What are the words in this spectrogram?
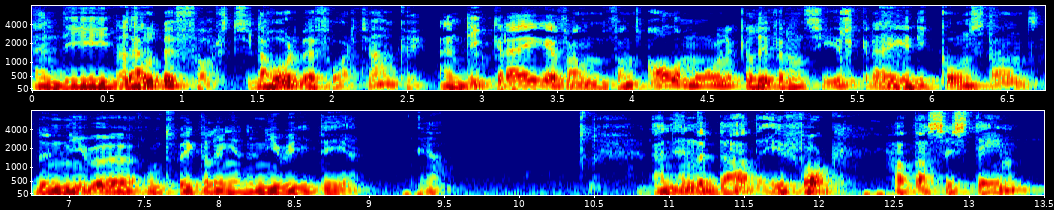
En die, Dat hoort bij Ford. dat hoort bij Ford, ja. Ah, oké. En die krijgen van, van alle mogelijke leveranciers, krijgen die constant de nieuwe ontwikkelingen, de nieuwe ideeën. Ja. En inderdaad, Evoque had dat systeem.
